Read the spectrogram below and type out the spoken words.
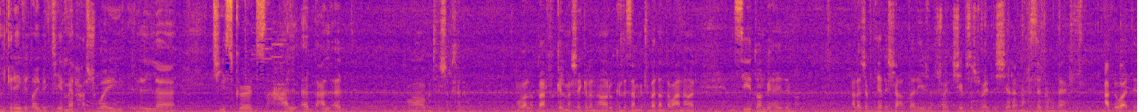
ال gravy طيب كثير مالحه شوي ال cheese curds على القد على القد. wow بتفش الخلق. والله بتعرفوا كل مشاكل النهار وكل سمة البدن تبع النهار. نسيتهم بهيدي. هلا جبت غير اشياء على الطريق جبت شوية شيبس وشوية اشياء لأنه حسيتها بدي عبي وقتي.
